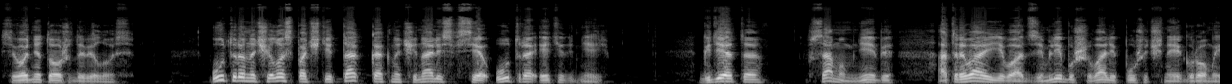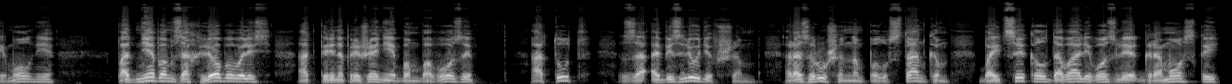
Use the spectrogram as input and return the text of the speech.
Сегодня тоже довелось. Утро началось почти так, как начинались все утра этих дней. Где-то в самом небе, отрывая его от земли, бушевали пушечные громы и молнии, под небом захлебывались от перенапряжения бомбовозы, а тут за обезлюдевшим, разрушенным полустанком бойцы колдовали возле громоздкой,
